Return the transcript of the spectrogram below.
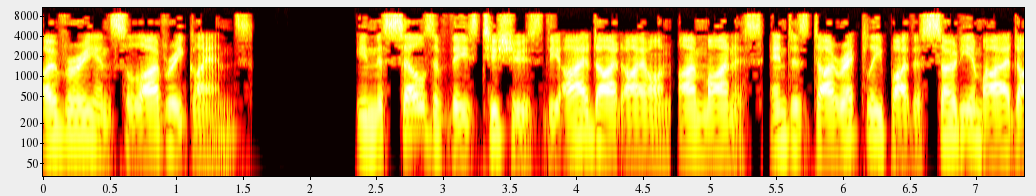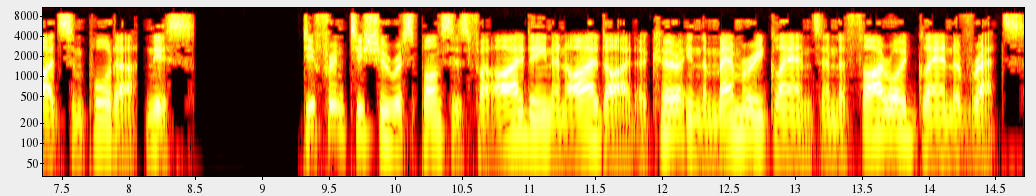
ovary and salivary glands. In the cells of these tissues the iodide ion I enters directly by the sodium iodide symporter NIS. Different tissue responses for iodine and iodide occur in the mammary glands and the thyroid gland of rats.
